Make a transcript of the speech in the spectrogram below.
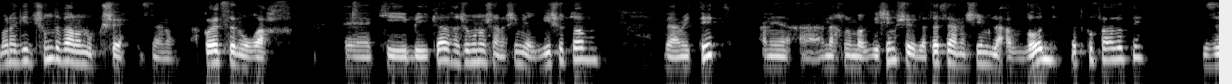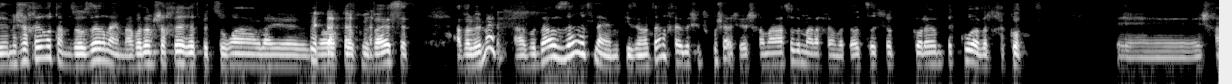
בוא נגיד, שום דבר לא נוקשה אצלנו, הכל אצלנו רך. אה, כי בעיקר חשוב לנו שאנשים ירגישו טוב, ואמיתית, אני, אנחנו מרגישים שלתת לאנשים לעבוד בתקופה הזאת, זה משחרר אותם, זה עוזר להם. העבודה משחררת בצורה אולי אה, לא כזאת מבאסת, אבל באמת, העבודה עוזרת להם, כי זה נותן לך איזושהי תחושה שיש לך מה לעשות במהלך היום, ואתה לא צריך להיות כל היום תקוע ולחכות. אה, יש לך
